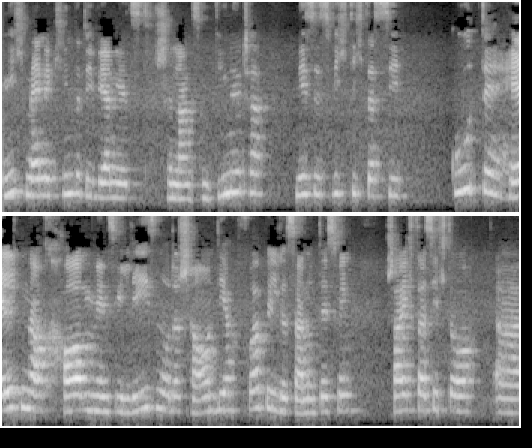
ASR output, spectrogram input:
mich, meine Kinder, die werden jetzt schon langsam Teenager, mir ist es wichtig, dass sie gute Helden auch haben, wenn sie lesen oder schauen, die auch Vorbilder sind. Und deswegen schaue ich, dass ich da äh,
